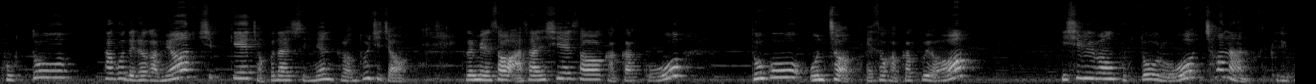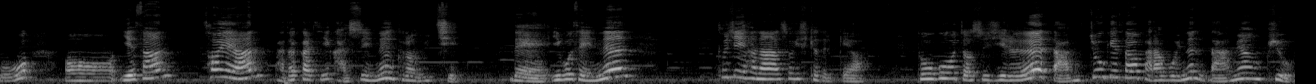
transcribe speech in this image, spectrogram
국도 타고 내려가면 쉽게 접근할 수 있는 그런 토지죠. 그러면서 아산시에서 가깝고 도고 온천에서 가깝고요. 21번 국도로 천안 그리고 어, 예산 서해안 바다까지 갈 수 있는 그런 위치. 네, 이곳에 있는 토지 하나 소개시켜 드릴게요. 도고 저수지를 남쪽에서 바라보이는 남양 뷰.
